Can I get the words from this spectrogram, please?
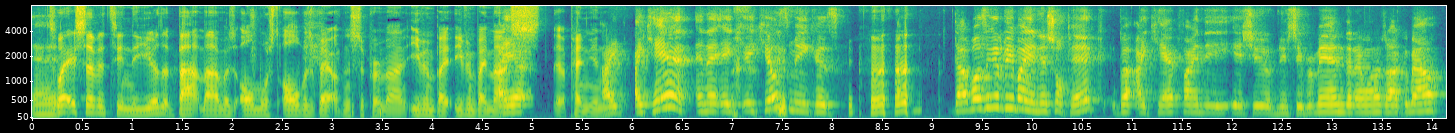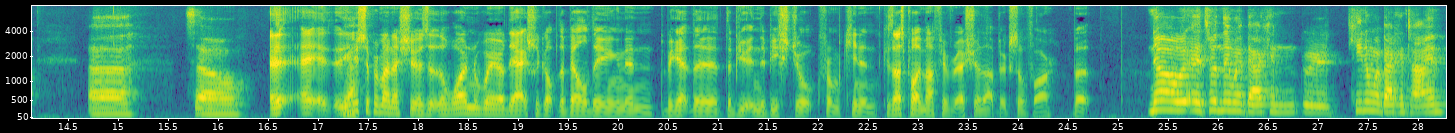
Uh, 2017, the year that Batman was almost always better than Superman, even by even by Matt's opinion. I, I can't, and it, it, it kills me because that wasn't going to be my initial pick, but I can't find the issue of New Superman that I want to talk about. Uh, so Uh, uh, the Yeah. new Superman issue is it the one where they actually go up the building and we get the the Beauty and the Beast joke from Kenan? Because that's probably my favorite issue of that book so far. But no, it's when they went back in. Or Kenan went back in time.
